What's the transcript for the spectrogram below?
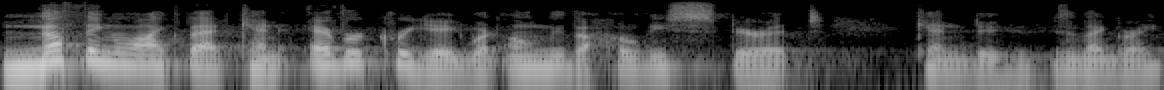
nothing like that can ever create what only the Holy Spirit can do. Isn't that great?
